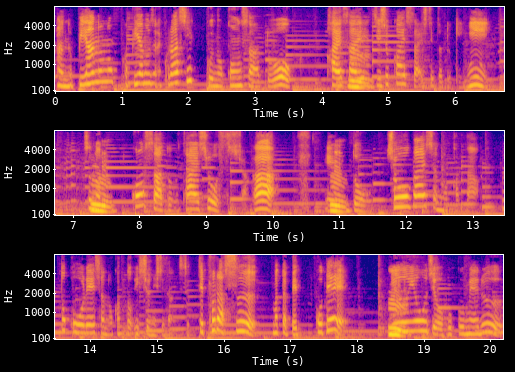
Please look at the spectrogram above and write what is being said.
あのピアノのあピアノじゃないクラシックのコンサートを開催、うん自主開催してた時にそのうんコンサートの対象者が、えーっと障害者の方と高齢者の方を一緒にしてたんですよ。でプラスまた別個でうん乳幼児を含める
